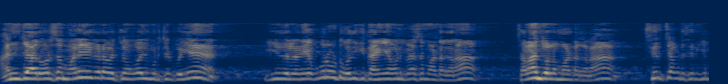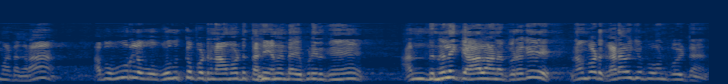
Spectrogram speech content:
அஞ்சாறு வருஷம் மளிகை கடை வச்சோம் ஓதி முடிச்சிட்டு போய் இதுல ஊரை விட்டு ஒதுக்கிட்டாங்க அவனு பேச மாட்டேங்கிறான். சலான் சொல்ல மாட்டேங்கிறான். சிரிச்சா கூட சிரிக்க மாட்டேங்கிறான். அப்ப ஊர்ல ஒதுக்கப்பட்டு நான் மட்டும் தனியானண்டா எப்படி இருக்கு அந்த நிலைக்கு ஆளான பிறகு நம்ம பாட்டு கடை வைக்க போகணும்னு போயிட்டேன்.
